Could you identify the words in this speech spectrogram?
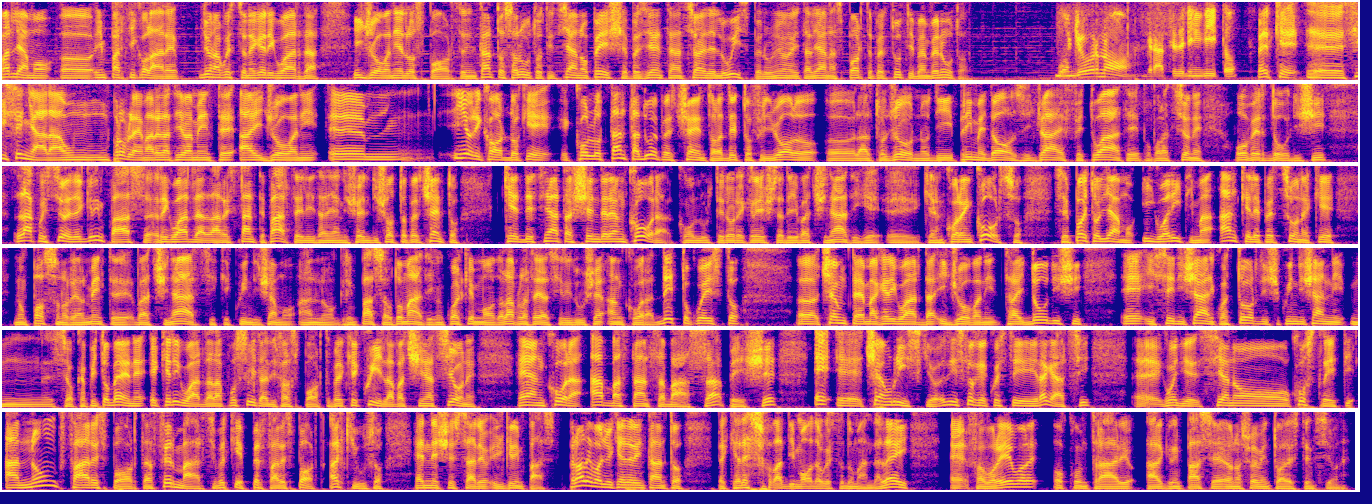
parliamo uh, in particolare di una questione che riguarda i giovani e lo sport. Intanto saluto Tiziano Pesce, presidente nazionale dell'UISP, l'Unione Italiana Sport per Tutti, benvenuto. Buongiorno, grazie dell'invito. Perché eh, si segnala un, un, problema relativamente ai giovani. Ehm, io ricordo che con l'82%, l'ha detto Figliuolo eh, l'altro giorno, di prime dosi già effettuate, popolazione over 12, la questione del Green Pass riguarda la restante parte degli italiani, cioè il 18%, che è destinata a scendere ancora con l'ulteriore crescita dei vaccinati che, eh, che, è ancora in corso. Se poi togliamo i guariti, ma anche le persone che non possono realmente vaccinarsi, che quindi diciamo hanno Green Pass automatico in qualche modo, la platea si riduce ancora. Detto questo, Uh, c'è un tema che riguarda i giovani tra i 12 e i 16 anni, 14, 15 anni, mh, mm, se ho capito bene, e che riguarda la possibilità di fare sport, perché qui la vaccinazione è ancora abbastanza bassa, pesce, e eh, c'è un rischio, il rischio che questi ragazzi, eh, come dire, siano costretti a non fare sport, a fermarsi, perché per fare sport al chiuso è necessario il Green Pass. Però le voglio chiedere intanto, perché adesso va di moda questa domanda, lei è favorevole o contrario al Green Pass e a una sua eventuale estensione?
